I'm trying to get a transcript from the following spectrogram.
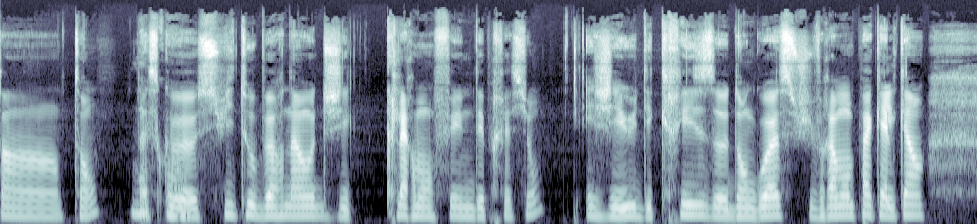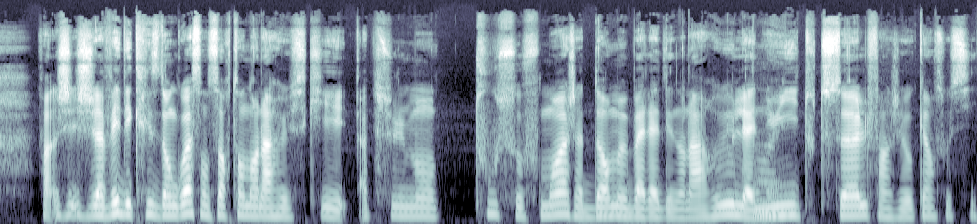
un temps. Parce que suite au burn-out, j'ai clairement fait une dépression. Et j'ai eu des crises d'angoisse. Je suis vraiment pas quelqu'un Enfin, j'avais des crises d'angoisse en sortant dans la rue, ce qui est absolument tout sauf moi. J'adore me balader dans la rue, la nuit, toute seule. Enfin, j'ai aucun souci.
